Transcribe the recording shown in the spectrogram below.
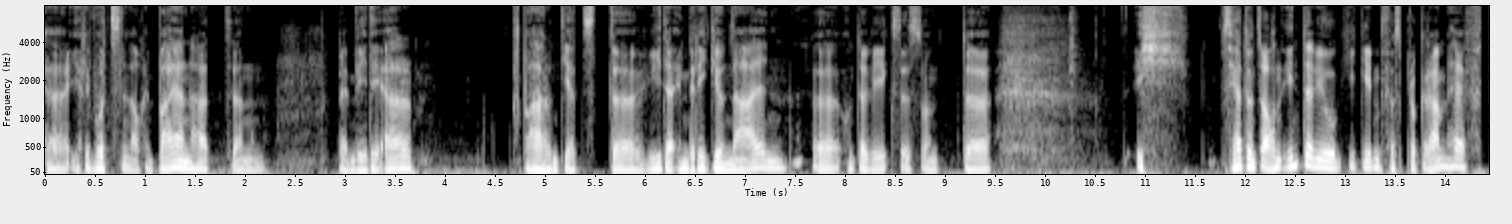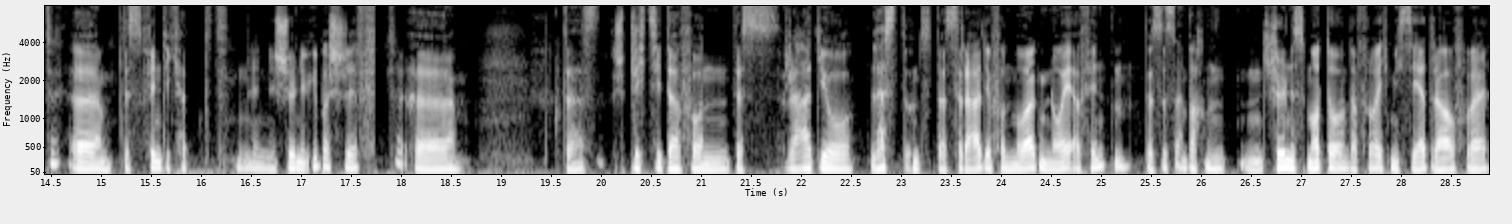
äh, ihre Wurzeln auch in Bayern hat, dann beim WDR war und jetzt äh, wieder im Regionalen äh, unterwegs ist. Und äh, ich, sie hat uns auch ein Interview gegeben fürs Programmheft. Äh, das finde ich hat eine schöne Überschrift. Äh, da spricht sie davon, das Radio, lasst uns das Radio von morgen neu erfinden. Das ist einfach ein, ein schönes Motto und da freue ich mich sehr drauf, weil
